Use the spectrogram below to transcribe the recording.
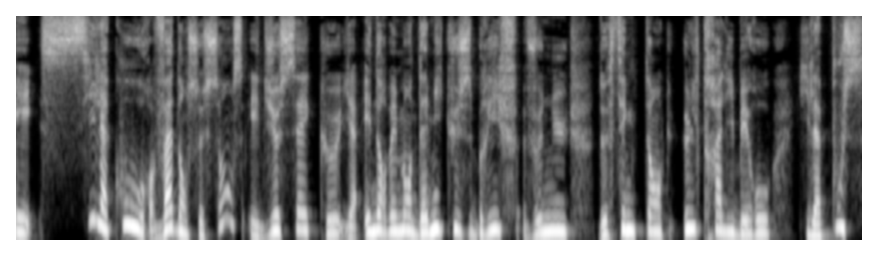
Et si la Cour va dans ce sens, et Dieu sait qu'il y a énormément d'amicus briefs venus de think tanks ultra-libéraux qui la poussent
